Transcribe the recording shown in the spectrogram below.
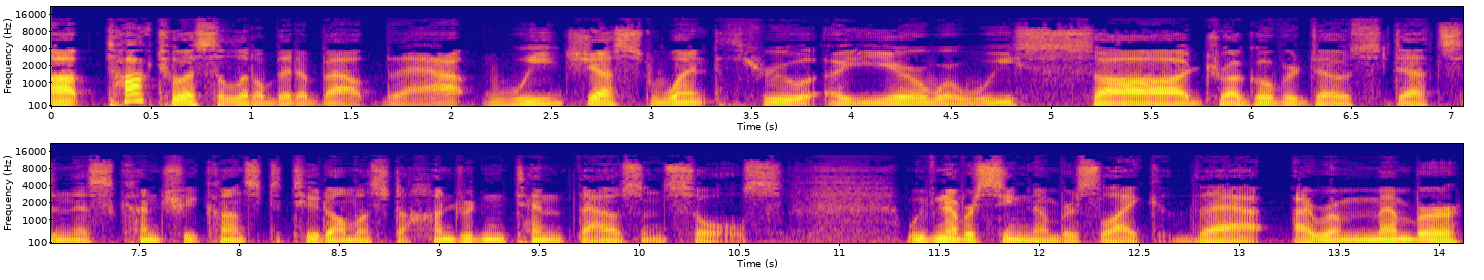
Uh, talk to us a little bit about that. We just went through a year where we saw drug overdose deaths in this country constitute almost 110,000 souls. We've never seen numbers like that. I remember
